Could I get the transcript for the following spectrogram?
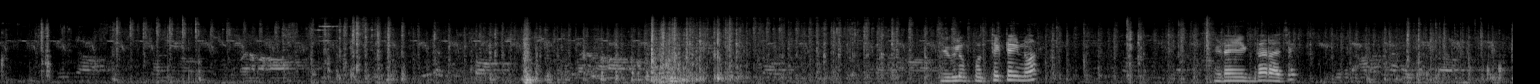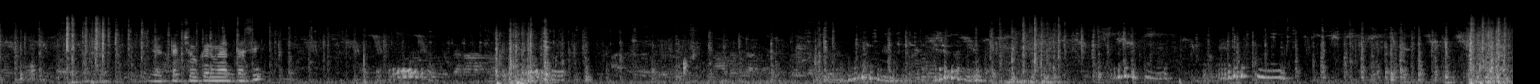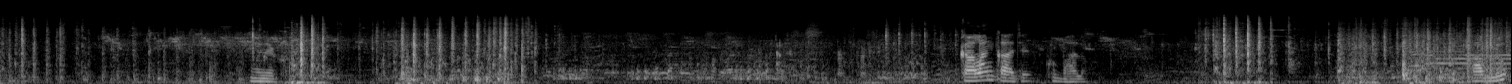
এগুলো প্রত্যেকটাই নর। এটা একদার আছে। একটা চোখের ম্যাদাসি এই কালাঙ্কা আছে খুব ভালো। হাবলু।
